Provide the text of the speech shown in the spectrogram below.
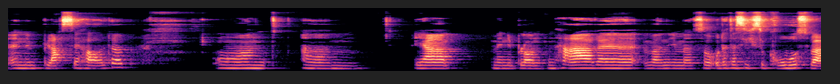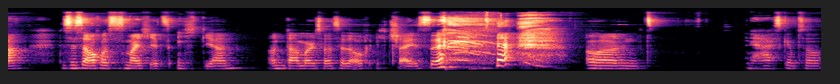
eine blasse Haut habe. Und ähm, ja, meine blonden Haare waren immer so, oder dass ich so groß war. Das ist auch was, das mache ich jetzt echt gern. Und damals war es halt auch echt scheiße. und ja, es gab so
